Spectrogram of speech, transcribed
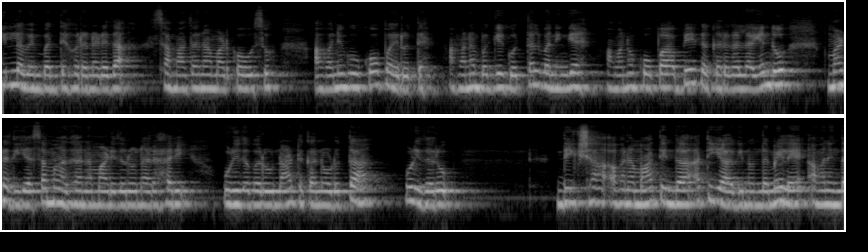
ಇಲ್ಲವೆಂಬಂತೆ ಹೊರ ನಡೆದ ಸಮಾಧಾನ ಮಾಡ್ಕೋ ವಸು ಅವನಿಗೂ ಕೋಪ ಇರುತ್ತೆ. ಅವನ ಬಗ್ಗೆ ಗೊತ್ತಲ್ವ ನಿಂಗೆ? ಅವನ ಕೋಪ ಬೇಗ ಕರಗಲ್ಲ ಎಂದು ಮಡದಿಯ ಸಮಾಧಾನ ಮಾಡಿದರು ನರಹರಿ. ಉಳಿದವರು ನಾಟಕ ನೋಡುತ್ತಾ ಉಳಿದರು. ದೀಕ್ಷಾ ಅವನ ಮಾತಿಂದ ಅತಿಯಾಗಿ ನೊಂದ ಮೇಲೆ ಅವನಿಂದ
